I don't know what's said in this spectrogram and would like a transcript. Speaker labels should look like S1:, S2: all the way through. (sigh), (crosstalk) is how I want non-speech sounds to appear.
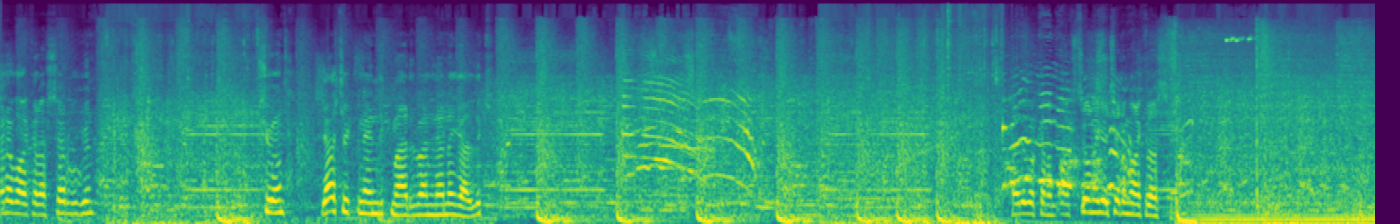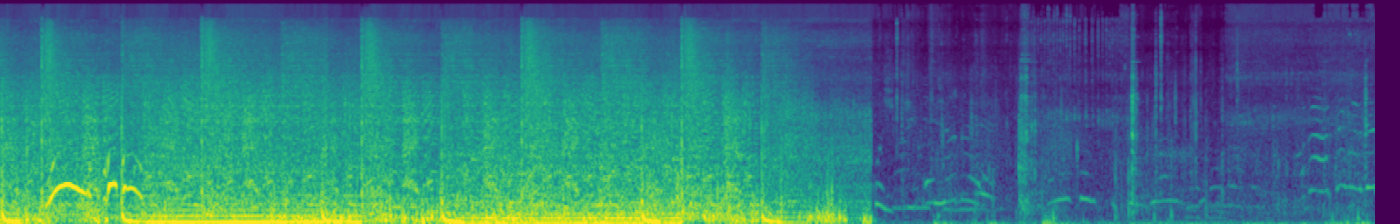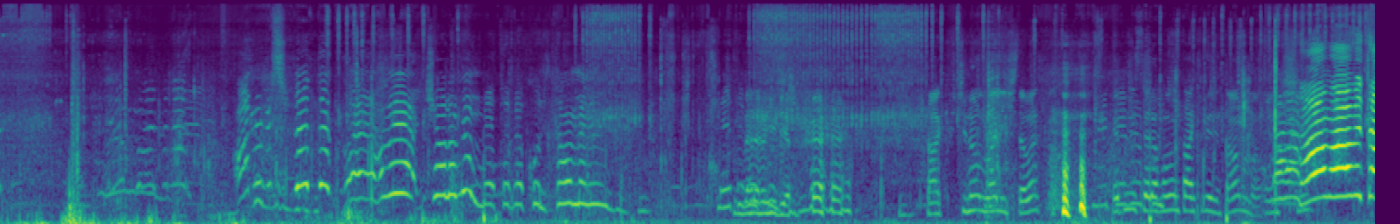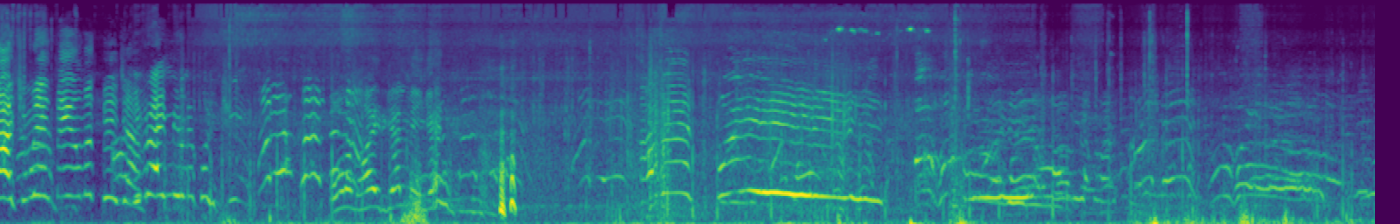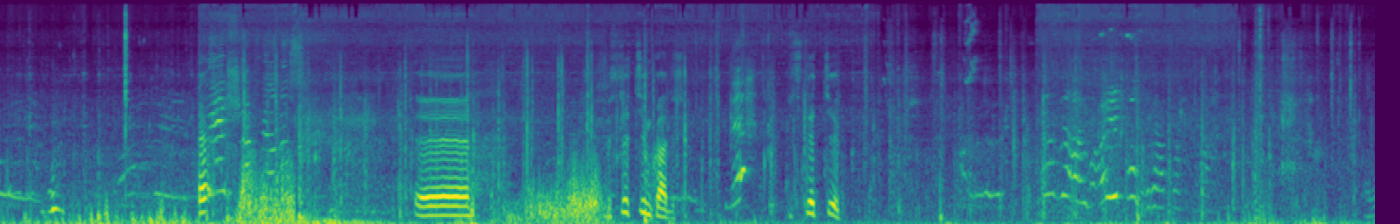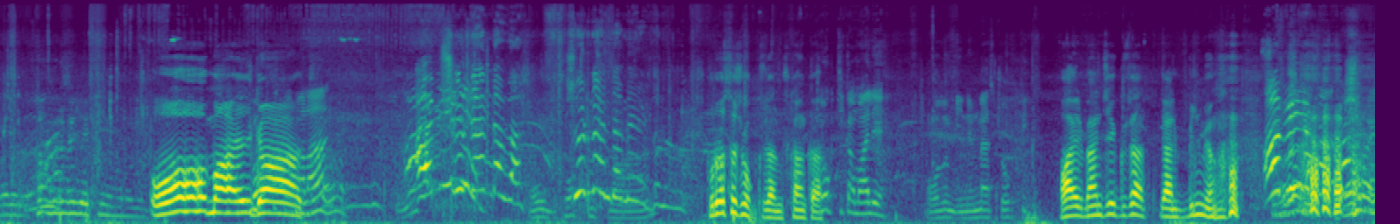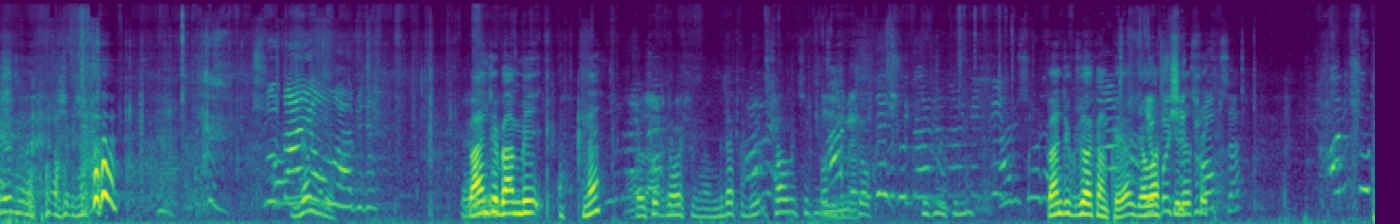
S1: Merhaba arkadaşlar bugün şu an gerçekten en dik merdivenlerine geldik. Hadi bakalım aksiyona geçelim arkadaşlar.
S2: MTB koli tamamen öyle düşün.
S3: Ben öyle gidiyorum. (laughs) Takipçin ol Ali işte bak. Hepiniz telefonunu takip edin tamam mı? Onun için-
S2: Tamam abi takip etmeyi unutmayacağım. İbrahim Yürüme koli.
S3: Oğlum hayır gelmeyin gel.
S2: Abi. Oy. Ne iş yapıyorsunuz?
S1: Ee, bisikletçiyim kardeşim.
S2: Ayıp olur abi.
S1: Oh my god.
S3: Lan
S2: Abi şuradan da var. Şuradan da verdim ama.
S1: Burası çok güzelmiş kanka.
S3: çok dik ama Ali.
S4: Oğlum inilmez çok dik.
S1: Hayır bence güzel. Yani bilmiyorum. (laughs)
S2: Şuradan yol var bir de.
S1: bence ben bir ne?
S5: Çok yavaş gidiyorum. Bir dakika bir çal.
S4: İnilmez.
S3: Çok.
S1: Bence güzel kanka ya.
S4: Ya
S1: Yavaş
S4: başı
S1: gidersek.
S4: dropsa?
